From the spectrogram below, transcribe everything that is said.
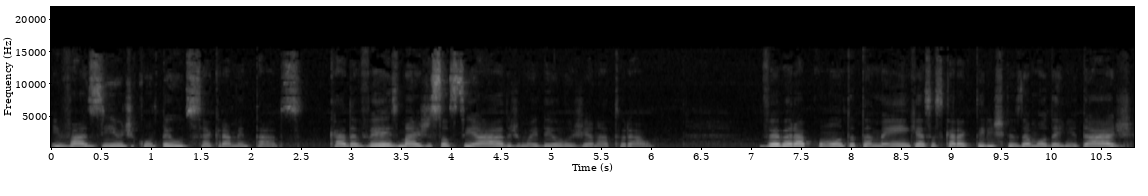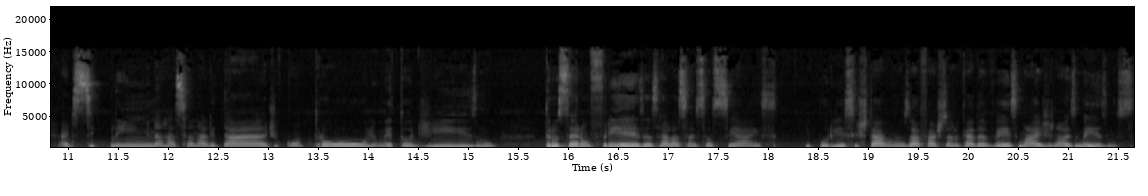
e vazio de conteúdos sacramentados cada vez mais dissociado de uma ideologia natural. Weber aponta também que essas características da modernidade, a disciplina, a racionalidade, o controle, o metodismo, trouxeram frieza às relações sociais e por isso estávamos afastando cada vez mais de nós mesmos.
